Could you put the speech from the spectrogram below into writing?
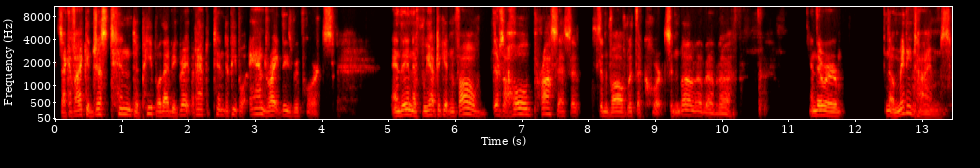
It's like if i could just tend to people that'd be great but i have to tend to people and write these reports and then if we have to get involved, there's a whole process that's involved with the courts and blah, blah, blah, blah. And there were, you know, many times,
